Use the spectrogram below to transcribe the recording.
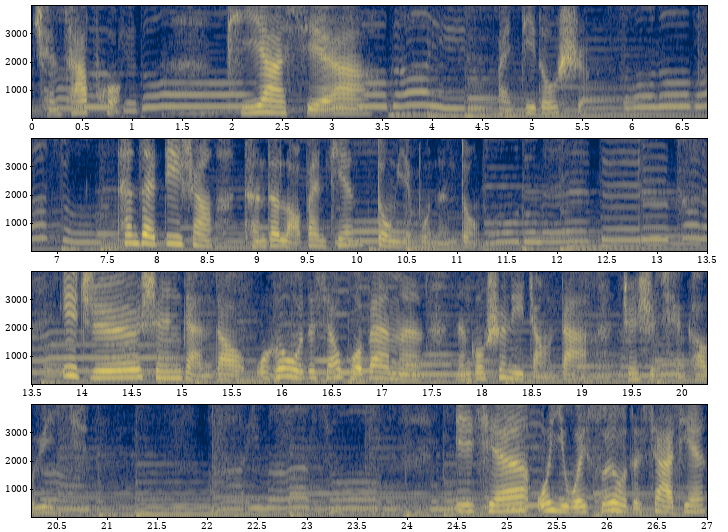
全擦破，皮呀、鞋啊，满地都是，瘫在地上，疼得老半天，动也不能动。一直深感到，我和我的小伙伴们能够顺利长大，真是全靠运气。以前我以为所有的夏天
